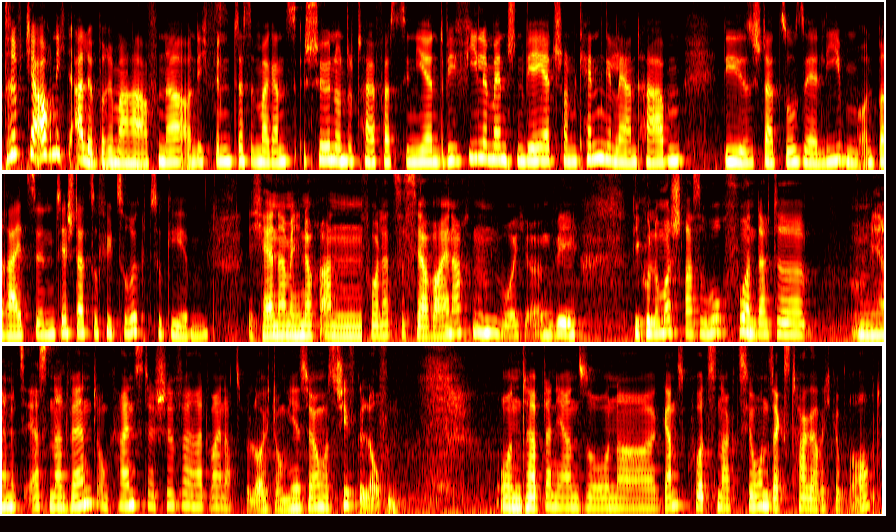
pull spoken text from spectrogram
trifft ja auch nicht alle Bremerhavener und ich finde das immer ganz schön und total faszinierend, wie viele Menschen wir jetzt schon kennengelernt haben, die diese Stadt so sehr lieben und bereit sind, der Stadt so viel zurückzugeben. Ich erinnere mich noch an vorletztes Jahr Weihnachten, wo ich irgendwie die Kolummerstraße hochfuhr und dachte, wir haben jetzt ersten Advent und keins der Schiffe hat Weihnachtsbeleuchtung. Hier ist ja irgendwas schiefgelaufen. Und habe dann ja in so einer ganz kurzen Aktion, sechs Tage habe ich gebraucht,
